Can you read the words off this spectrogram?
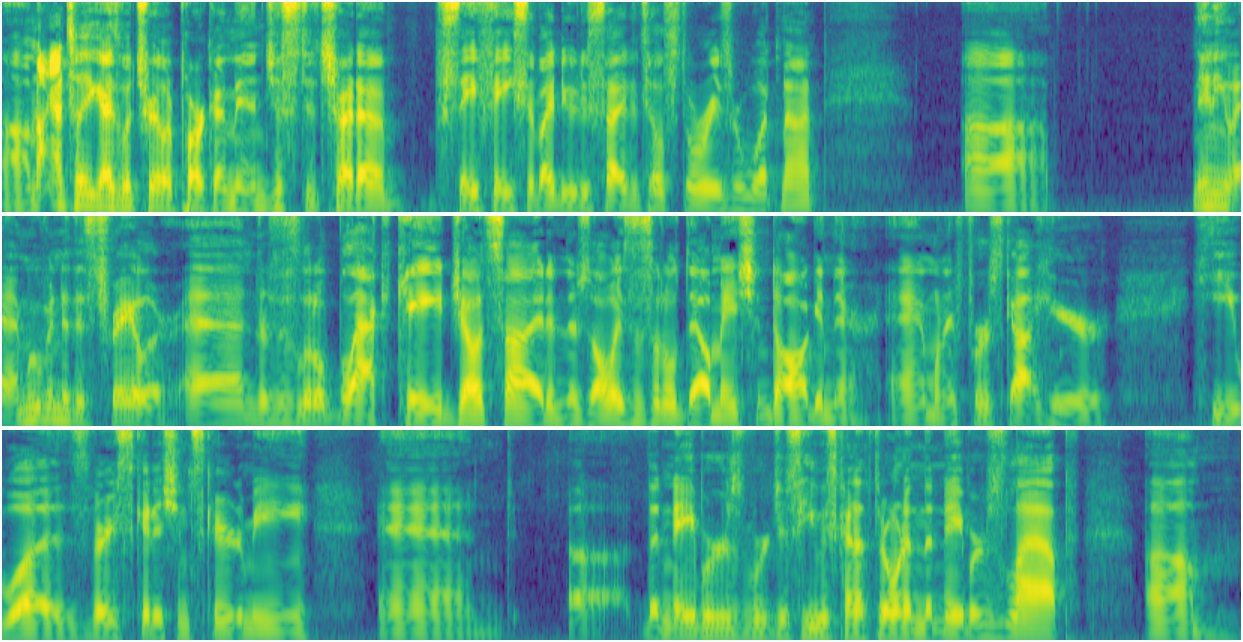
uh, I'm not gonna tell you guys what trailer park I'm in, just to try to save face if I do decide to tell stories or whatnot. Uh, anyway, I move into this trailer and there's this little black cage outside, and there's always this little Dalmatian dog in there. And when I first got here, he was very skittish and scared of me and uh, the neighbors were just he was kind of thrown in the neighbor's lap um,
